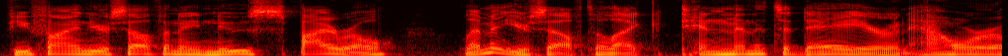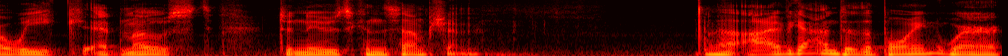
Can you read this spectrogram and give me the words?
If you find yourself in a news spiral, limit yourself to like 10 minutes a day or an hour a week at most to news consumption. Uh, I've gotten to the point where,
